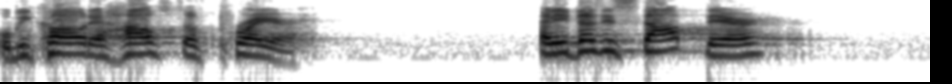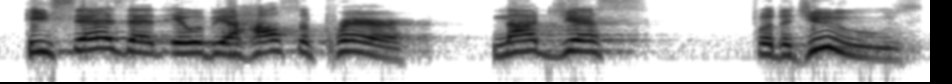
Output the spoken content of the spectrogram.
will be called a house of prayer. And he doesn't stop there. He says that it will be a house of prayer, not just for the Jews,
